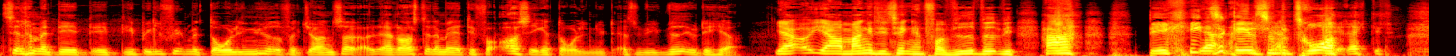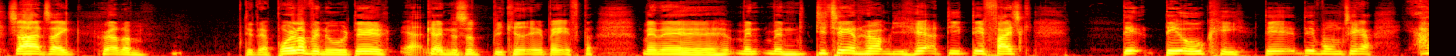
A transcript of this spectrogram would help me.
Selvom det, det, det er billedet fyldt med dårlige nyheder for John, så er der også det der med, at det for os ikke er dårligt nyt. Altså, vi ved jo det her. Ja, og, ja, og mange af de ting, han får at vide, ved vi, ha, det er ikke helt ja, så galt, som du tror. Det er rigtigt. Så har han så ikke hørt om det der bryllup endnu. Det Ja, ja, kan han jo så blive ked af bagefter. Men, øh, men, men de ting, han hører om lige her, de, det er faktisk, det, det er okay. Det, det er, hvor man tænker, ja,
